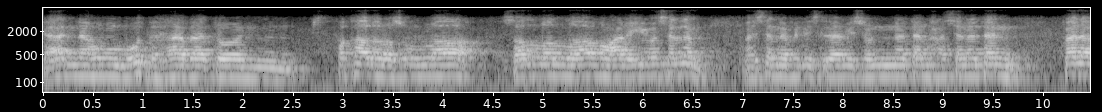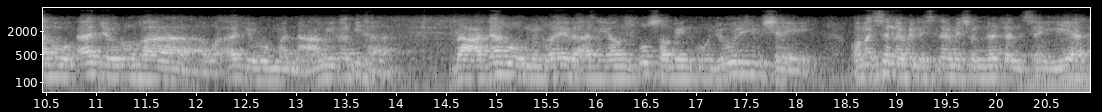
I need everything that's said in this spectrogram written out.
كأنه مذهبة. فقال رسول الله صلى الله عليه وسلم من سن في الإسلام سنة حسنة فله أجرها وأجر من عمل بها. بعده من غير أن ينقص من أجورهم شيء. ومن سن في الإسلام سنة سيئة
